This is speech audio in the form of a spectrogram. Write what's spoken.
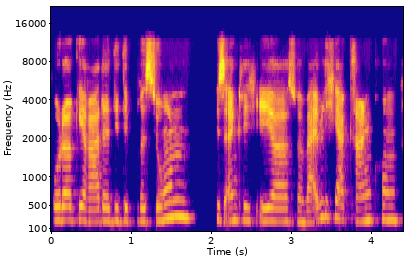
oder gerade die Depression ist eigentlich eher so eine weibliche Erkrankung,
